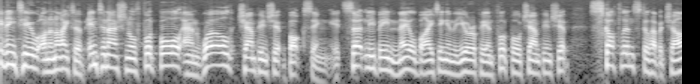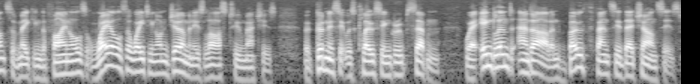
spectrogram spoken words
Evening to you on a night of international football and World Championship boxing. It's certainly been nail-biting in the European Football Championship. Scotland still have a chance of making the finals. Wales are waiting on Germany's last two matches. But goodness, it was close in Group 7, where England and Ireland both fancied their chances.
